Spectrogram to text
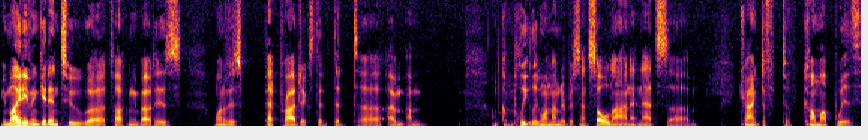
we might even get into uh, talking about his one of his pet projects that that uh, I'm I'm I'm completely 100% sold on, and that's um, trying to to come up with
